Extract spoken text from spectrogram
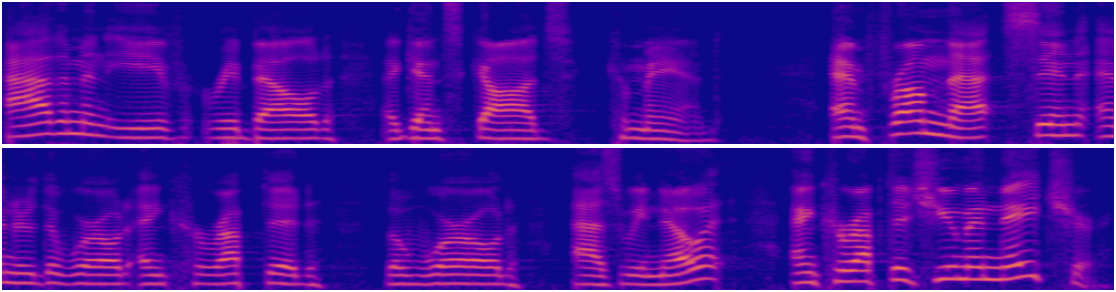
Adam and Eve rebelled against God's command. And from that, sin entered the world and corrupted the world as we know it and corrupted human nature.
